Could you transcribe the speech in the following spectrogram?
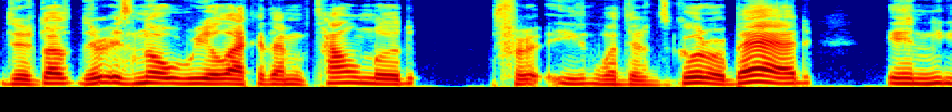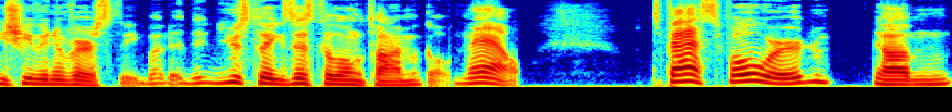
there does there is no real academic Talmud for whether it's good or bad in Yeshiva University, but it used to exist a long time ago. Now, fast forward, um,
